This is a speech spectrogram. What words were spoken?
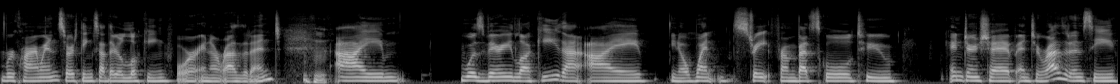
requirements or things that they're looking for in a resident. Mm-hmm. I was very lucky that I, you know, went straight from vet school to internship and to residency.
